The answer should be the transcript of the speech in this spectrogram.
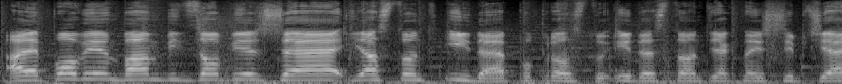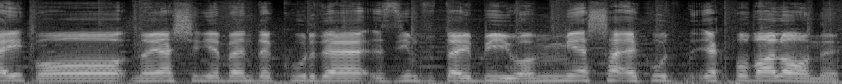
ale powiem wam widzowie, że ja stąd idę, po prostu idę stąd jak najszybciej, bo no ja się nie będę kurde z nim tutaj bił, on mi miesza eku jak powalony.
